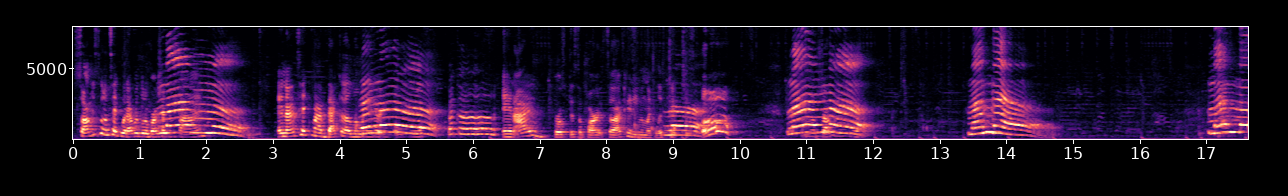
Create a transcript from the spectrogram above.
So I'm just to take whatever little brush I can find. And I take my Becca Illuminator and Becca. And I broke this apart, so I can't even like lift it. Oh! Mama. Mama.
